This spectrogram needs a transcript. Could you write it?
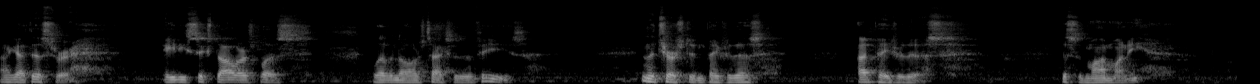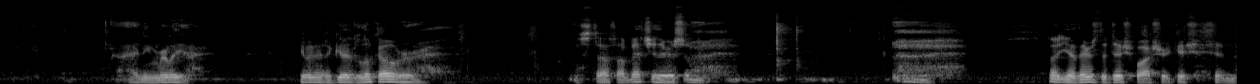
I got this for eighty-six dollars plus eleven dollars taxes and fees, and the church didn't pay for this. I paid for this. This is my money. I hadn't even really given it a good look over stuff. I bet you there's some. oh yeah, there's the dishwasher in case you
